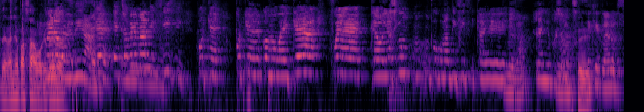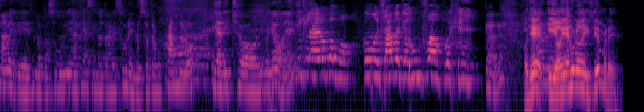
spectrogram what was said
del año pasado, guaquetero. Venía. Eh, esta vez más difícil, porque, porque como veis que fue que hoy ha sido un, un poco más difícil que el, ¿Verdad? el año pasado. Sí. Es que claro, él sabe que lo pasó muy bien aquí haciendo travesura y nosotros buscándolo y ha dicho, digo yo, ¿eh? Y claro, como, como él sabe que es un fan, porque Claro. Oye, y hoy es 1 de diciembre.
